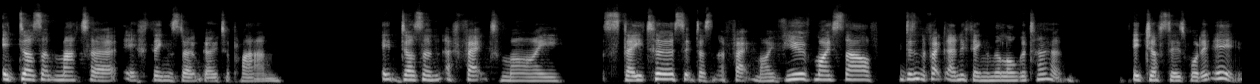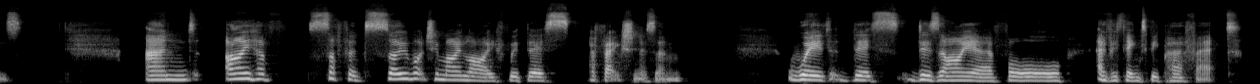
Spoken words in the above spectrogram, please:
It doesn't matter if things don't go to plan. It doesn't affect my status. It doesn't affect my view of myself. It doesn't affect anything in the longer term. It just is what it is. And I have suffered so much in my life with this perfectionism, with this desire for everything to be perfect,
